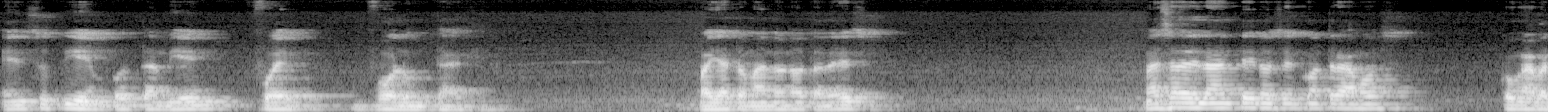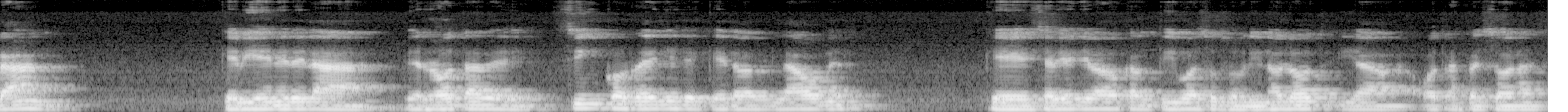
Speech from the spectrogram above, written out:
en su tiempo también fue voluntaria. Vaya tomando nota de eso. Más adelante nos encontramos con Abraham, que viene de la derrota de cinco reyes de Kedorlaomer, que se habían llevado cautivo a su sobrino Lot y a otras personas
